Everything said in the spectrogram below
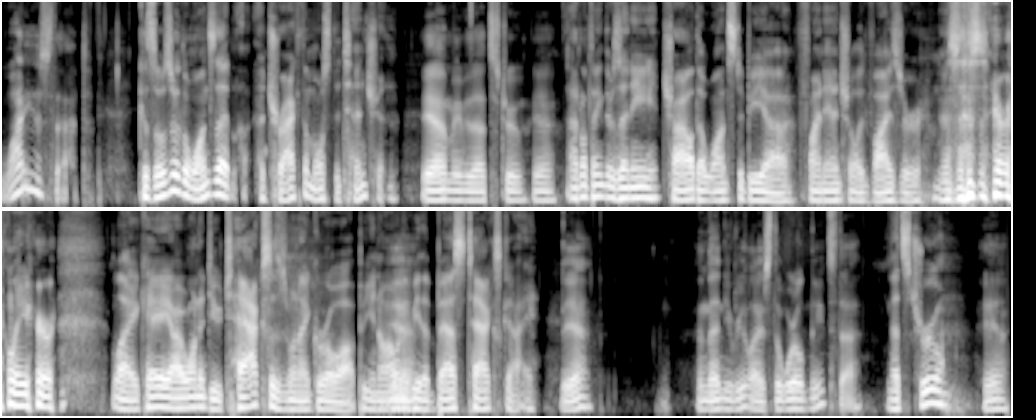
Why is that? Because those are the ones that attract the most attention. Yeah, maybe that's true. Yeah. I don't think there's any child that wants to be a financial advisor necessarily or like, hey, I want to do taxes when I grow up. You know, I want to be the best tax guy. Yeah. And then you realize the world needs that. That's true. Yeah.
